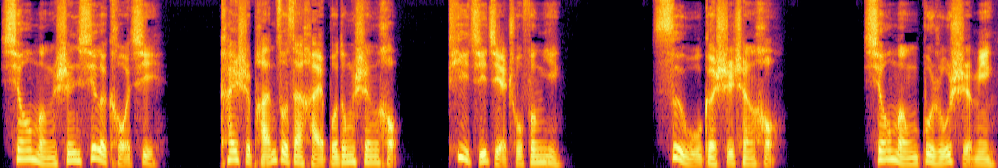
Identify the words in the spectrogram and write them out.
萧猛深吸了口气，开始盘坐在海波东身后，替其解除封印。四五个时辰后，萧猛不辱使命：“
